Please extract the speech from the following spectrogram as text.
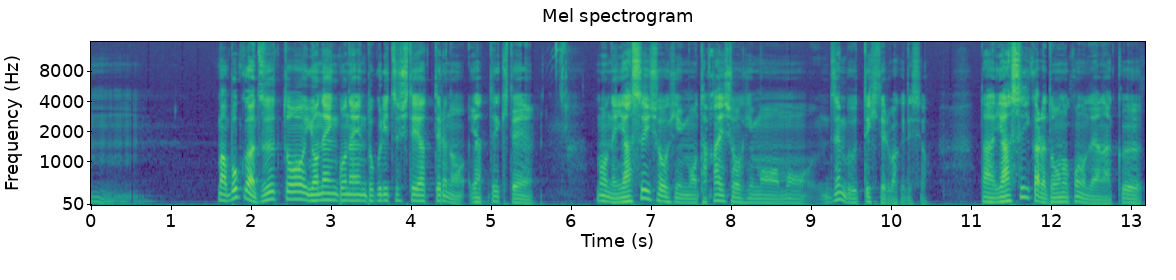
うん、まあ僕はずっと4年5年独立してやってるの、やってきて、もうね、安い商品も高い商品ももう全部売ってきてるわけですよ。だから安いからどうのこうのではなく、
